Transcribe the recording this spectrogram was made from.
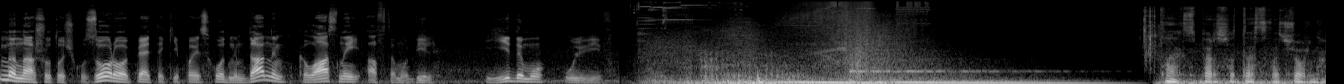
на нашу точку зору, опять-таки, по ісходним даним, класний автомобіль. Їдемо у Львів. Так, спершу Тесла чорна.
